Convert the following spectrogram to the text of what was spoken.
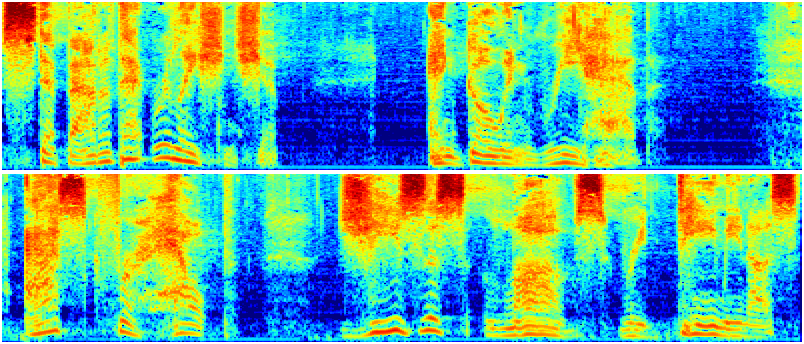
Step out of that relationship and go in rehab Ask for help. Jesus loves redeeming us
